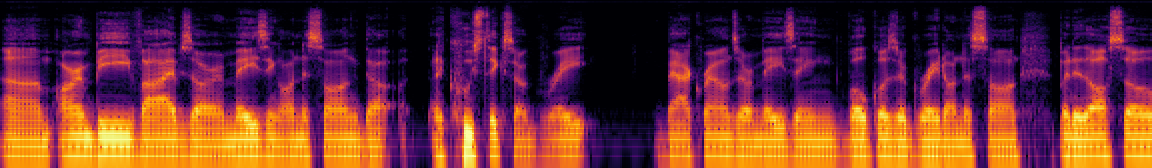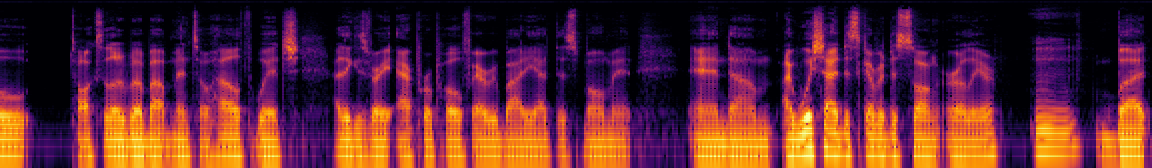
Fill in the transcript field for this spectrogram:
Um, R&B vibes are amazing on the song. The acoustics are great backgrounds are amazing. Vocals are great on the song but it also talks a little bit about mental health which i think is very apropos for everybody at this moment. And um, i wish i had discovered this song earlier but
